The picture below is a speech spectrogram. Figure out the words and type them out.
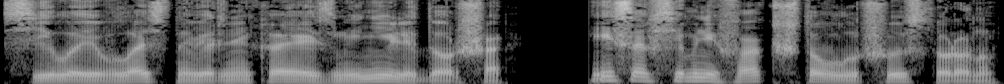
Сила и власть наверняка изменили Дорша, и совсем не факт, что в лучшую сторону.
